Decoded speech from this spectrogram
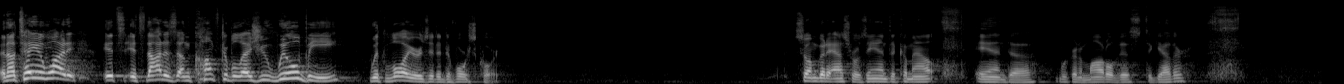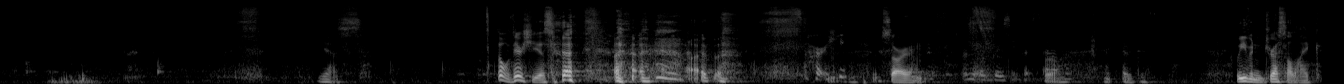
and I'll tell you what, it's, it's not as uncomfortable as you will be with lawyers at a divorce court. So I'm going to ask Roseanne to come out and uh, we're going to model this together. Yes. Oh, there she is. Sorry. Sorry. I'm, I'm a little busy this well, We even dress alike.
